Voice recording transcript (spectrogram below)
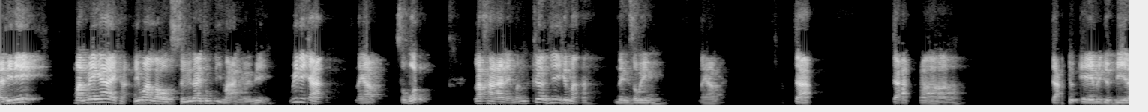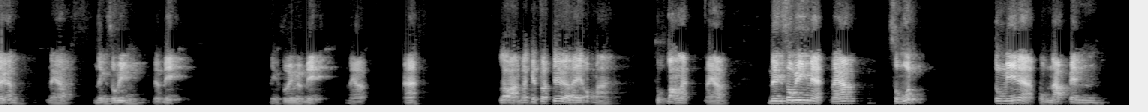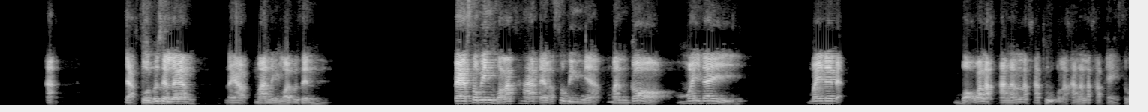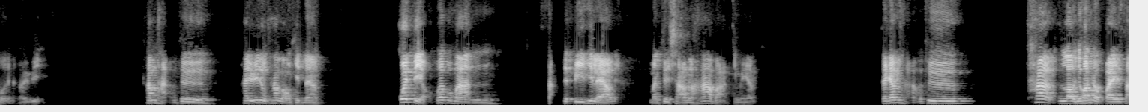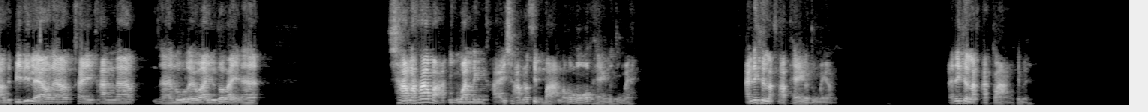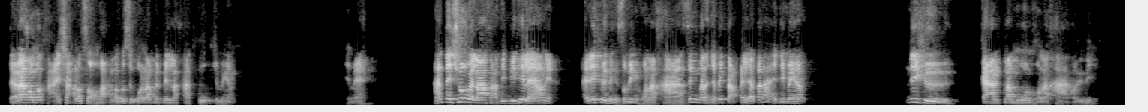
แต่ทีนี้มันไม่ง่ายค่ะที่ว่าเราซื้อได้ทุกดีมานเลยพี่วิธีการนะครับ สมมติราคาเนี่ยมันเคลื่อนที่ขึ้นมาหนึ่งสวิงนะครับ จากจากาจากจุด A ไปจุด B แล้วกันนะครับหนึ่งสวิงแบบนี้หนึ่งสวิงแบบนี้นะครับอะเราอ่านมาเก็ตตัวเจอร์อะไรออกมาถูกต้องแล้วนะครับหนึ่งสวิงเนี่ยนะครับ สมมุติตรงนี้เนี่ย ผมนับเป็น จากศูนย์เปอร์เซ็นต์แล้วกันนะครับ มาหนึ่งร้อยเปอร์เซ็นต์แต่สวิงของราคาแต่ละสวิงเนี่ย มันก็ไม่ได้ไม่ได้แบบ บอกว่าราคานั้นราคาถูกราคานั้นราคาแพงเสมอนะครับพี่คำถามคือให้พี่ทุกท่านลองคิดนะครับก๋วยเตี๋ยวเมื่อประมาณสามสิบปีที่แล้วเนี่ย มันคือชามละห้าบาทจริงไหมครับแต่คำถามคือ ถ้าเราย้อนกลับไปสามสิบปีที่แล้วนะครับใครทันนะครับนะรู้เลยว่าอายุเท่าไหร่นะฮะชามละห้าบาทอีกวันหนึ่งขายชามละสิบบาท เราก็มองว่าแพงนะถูกไหมอันนี้คือราคาแพงก็ถูกไหมครับ อันนี้คือราคากลางใช่ไหมแต่ถ้าเขามาขายชามละสองบาท เรารู้สึกว่าเรามันเป็นราคาถูกใช่ไหมครับ เห็นไหมอันในช่วงเวลาสามสิบปีที่แล้วเนี่ย อันนี้คือหนึ่งสวิงของราคา ซึ่งมันอาจจะไม่กลับไปแล้วก็ได้จริงไหมครับ นี่คือ การประมูลของราคาครับพี่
